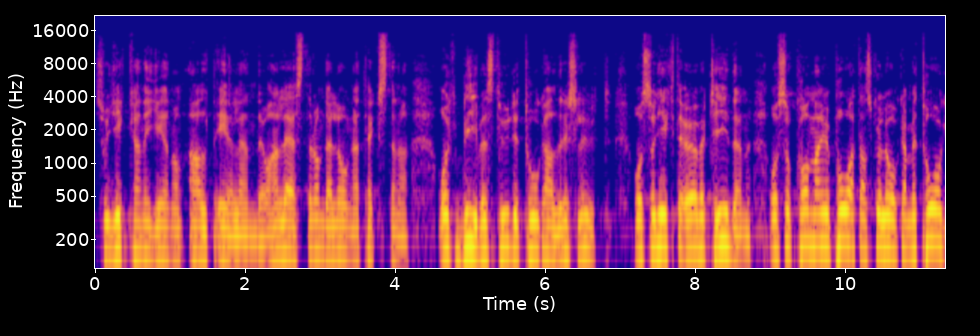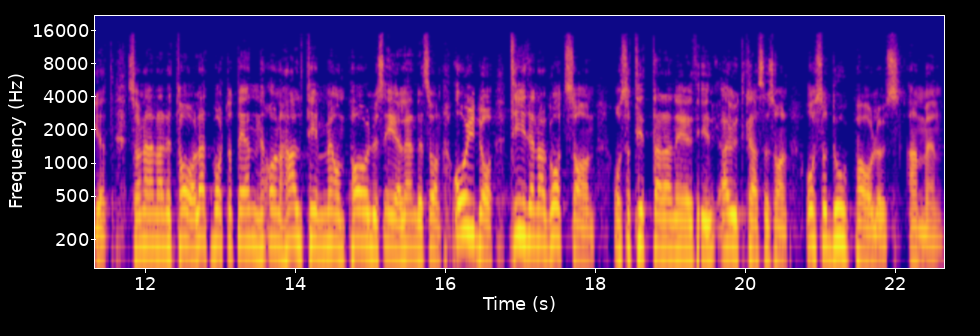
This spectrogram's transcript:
så gick han igenom allt elände och han läste de där långa texterna och bibelstudiet tog aldrig slut. Och så gick det över tiden och så kom han ju på att han skulle åka med tåget. Så när han hade talat bortåt en och en halv timme om Paulus elände sa han, oj då, tiden har gått sa han. Och så tittade han ner i utkastet sa han, och så dog Paulus, amen.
